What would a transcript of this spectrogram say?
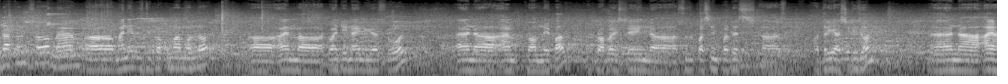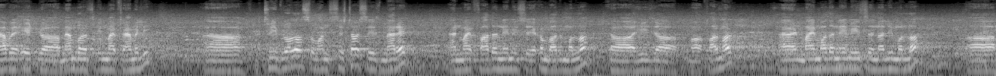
Good afternoon, sir, ma'am. Uh, my name is Deepak Kumar Malla. Uh, I'm uh, 29 years old and uh, I'm from Nepal. Properly stay in uh, Paschim Pradesh, uh, Atariya city zone. And uh, I have eight uh, members in my family. Three brothers, one sister. She is married. And my father name is Ekam Bahadur Malla. Uh, he is a, farmer. And my mother name is Nali uh,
